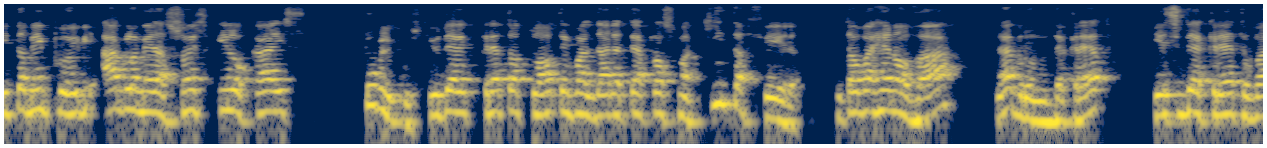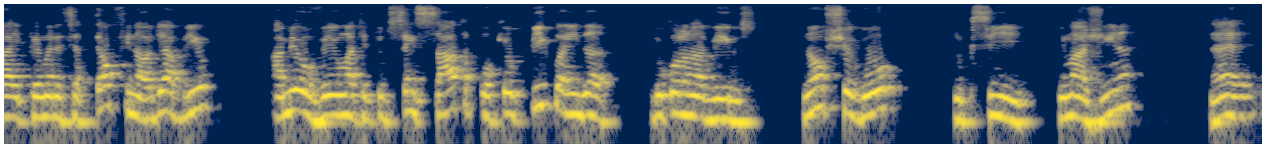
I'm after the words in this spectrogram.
e também proíbe aglomerações em locais públicos. E o decreto atual tem validade até a próxima quinta-feira. Então, vai renovar, né, Bruno, o decreto, e esse decreto vai permanecer até o final de abril. A meu ver, uma atitude sensata, porque o pico ainda do coronavírus não chegou no que se imagina, né?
